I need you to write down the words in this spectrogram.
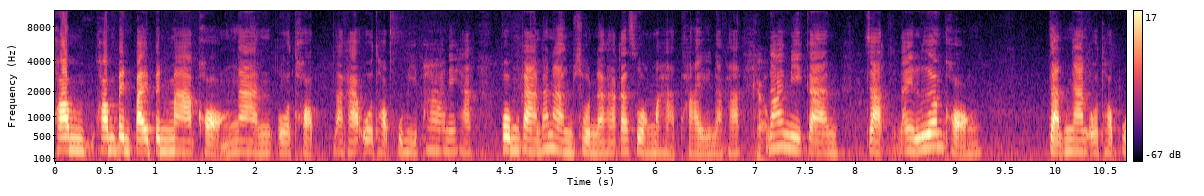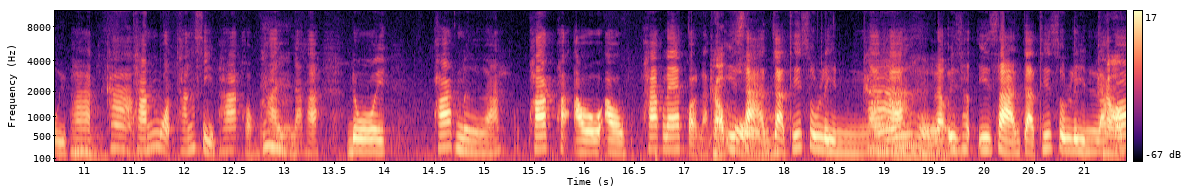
ความความเป็นไปเป็นมาของงาน o t o p นะคะ o t o p ภูมิภาคนี่ค่ะกรมการพัฒนาชุมชนนะคะกระทรวงมหาดไทยนะคะครับได้มีการจัดในเรื่องของ จัดงาน o t o p ภูมิภาค ค่ะทั้งหมดทั้ง 4 ภาคของไทยอืมนะคะ โดยภาคเหนือภาคเอาเอาภาคแรกก่อนนะครัคะบผมอีสานจัดที่สุรินทร์นะคะค่ะแล้วอีสอีสานจัดที่สุรินทร์แล้วก็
